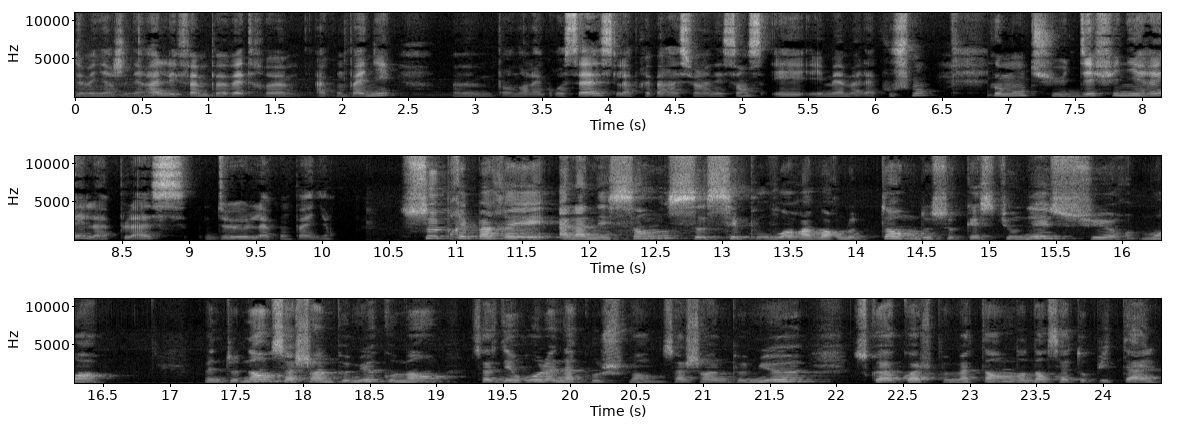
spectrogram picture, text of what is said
De manière générale, les femmes peuvent être euh, accompagnées euh, pendant la grossesse, la préparation à la naissance et, même à l'accouchement. Comment tu définirais la place de l'accompagnant? Se préparer à la naissance, c'est pouvoir avoir le temps de se questionner sur moi, Maintenant, sachant un peu mieux comment ça se déroule un accouchement, sachant un peu mieux ce à quoi je peux m'attendre dans cet hôpital,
